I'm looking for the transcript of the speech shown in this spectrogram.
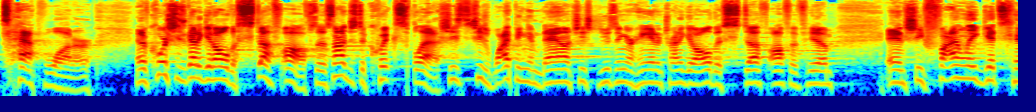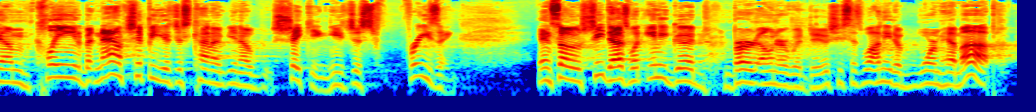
tap water. And of course, she's got to get all the stuff off. So it's not just a quick splash. She's, she's wiping him down. She's using her hand and trying to get all this stuff off of him and she finally gets him clean. But now Chippy is just kind of, you know, shaking. He's just freezing. And so she does what any good bird owner would do. She says, Well, I need to warm him up.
